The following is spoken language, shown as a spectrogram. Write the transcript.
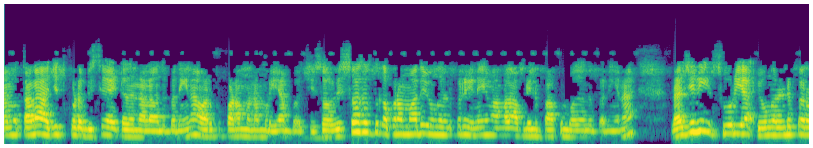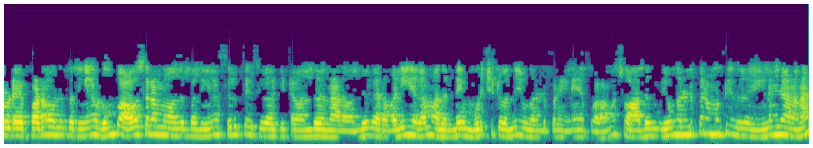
நம்ம தலை அஜித் கூட பிஸி ஆயிட்டதுனால வந்து பார்த்தீங்கன்னா அவருக்கு படம் பண்ண முடியாம போச்சு. ஸோ விஸ்வாசத்துக்கு அப்புறமாவது இவங்க ரெண்டு பேரும் இணைவாங்களா அப்படின்னு பார்க்கும்போது வந்து பார்த்தீங்கன்னா ரஜினி சூர்யா இவங்க ரெண்டு பேருடைய படம் வந்து பார்த்தீங்கன்னா ரொம்ப அவசரமா வந்து பார்த்தீங்கன்னா சிறுத்தை சிவா கிட்ட வந்ததுனால வந்து வேற வழி இல்லாம அதை ரெண்டையும் முடிச்சுட்டு வந்து இவங்க ரெண்டு பேரும் இணைய போறாங்க. ஸோ அது இவங்க ரெண்டு பேரும் மட்டும் இதுல இணைஞ்சாங்கன்னா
